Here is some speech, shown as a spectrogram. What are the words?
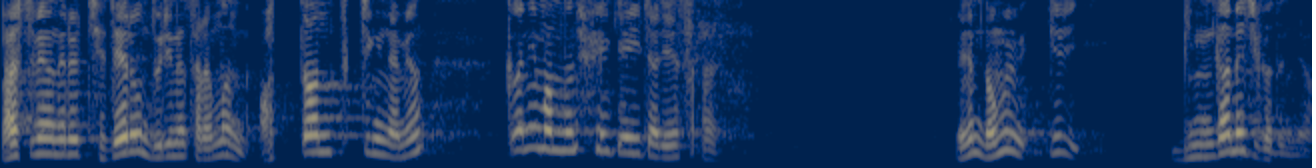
말씀의 은혜를 제대로 누리는 사람은 어떤 특징이냐면 끊임없는 회개의 자리에 살아요. 왜냐면 너무 민감해지거든요.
